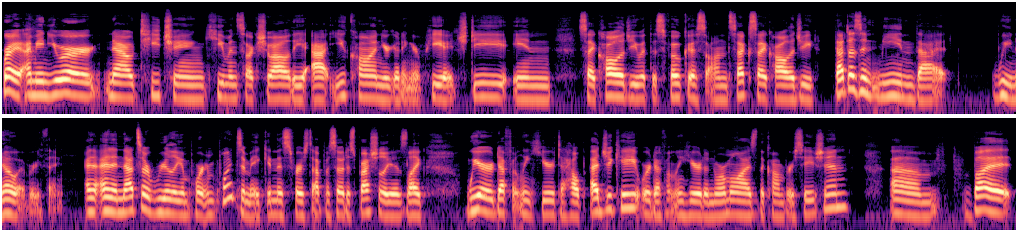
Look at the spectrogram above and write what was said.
Right. I mean, you are now teaching human sexuality at UConn. You're getting your PhD in psychology with this focus on sex psychology. That doesn't mean that we know everything. And, and, and that's a really important point to make in this first episode, especially is like we are definitely here to help educate. We're definitely here to normalize the conversation. Um, but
